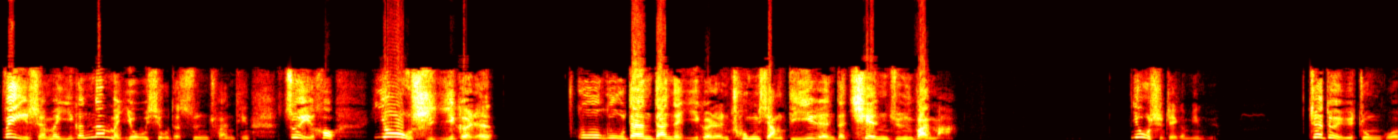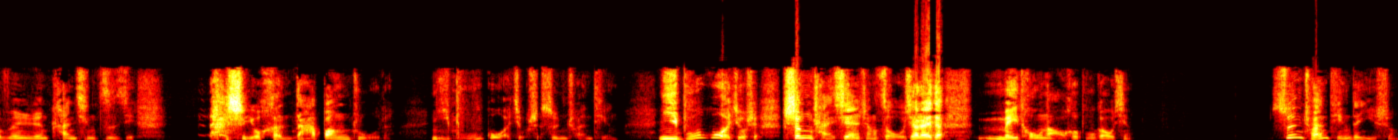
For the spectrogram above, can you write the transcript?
为什么一个那么优秀的孙传庭，最后又是一个人，孤孤单单的一个人冲向敌人的千军万马？又是这个命运，这对于中国文人看清自己 是有很大帮助的。你不过就是孙传庭，你不过就是生产线上走下来的没头脑和不高兴。孙传庭的一生。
